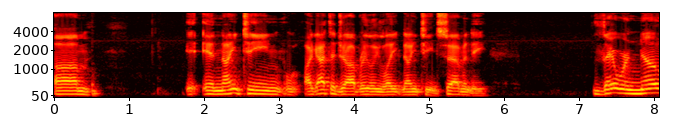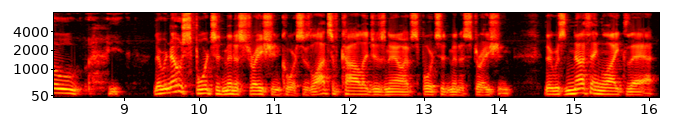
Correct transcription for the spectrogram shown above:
Um, in 19 i got the job really late 1970 there were no there were no sports administration courses. Lots of colleges now have sports administration. There was nothing like that.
